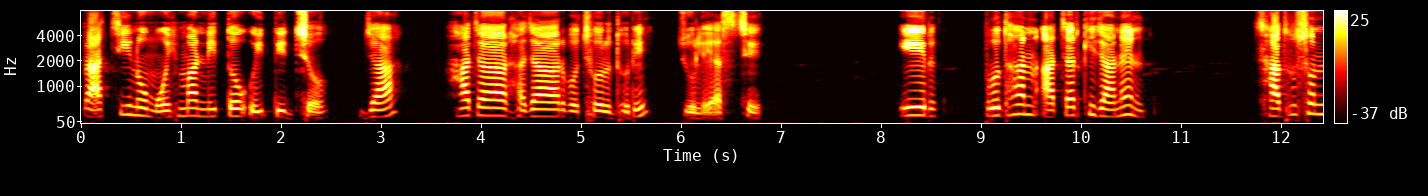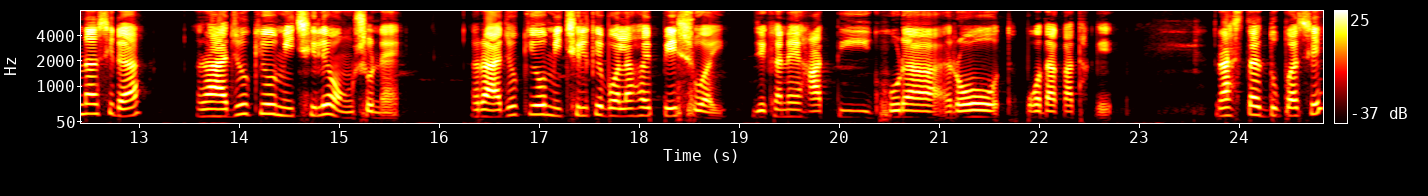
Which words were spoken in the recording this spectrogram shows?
প্রাচীন ও মহিমান্বিত ঐতিহ্য যা হাজার হাজার বছর ধরে চলে আসছে। এর প্রধান আচার কি জানেন? সাধু সন্ন্যাসীরা রাজকীয় মিছিলে অংশ নেয়। রাজকীয় মিছিলকে বলা হয় পেশোয়াই, যেখানে হাতি, ঘোড়া, রথ, পতাকা থাকে। রাস্তার দুপাশে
